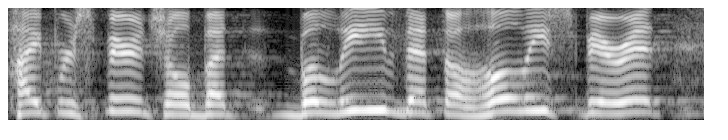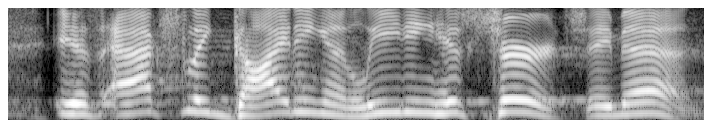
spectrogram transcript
hyper spiritual, but believe that the Holy Spirit is actually guiding and leading his church. Amen.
